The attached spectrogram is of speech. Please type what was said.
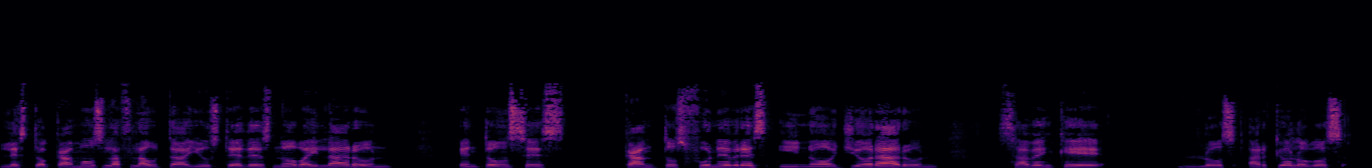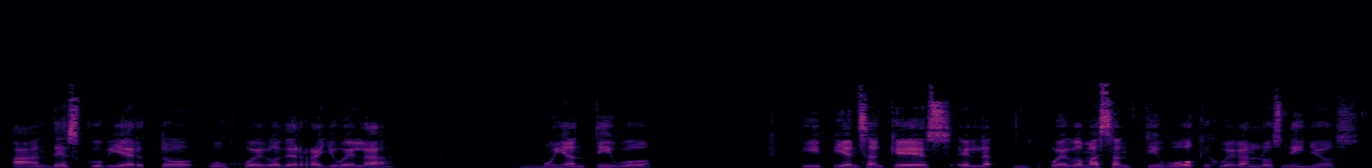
les tocamos la flauta y ustedes no bailaron. Entonces, cantos fúnebres y no lloraron. ¿Saben que los arqueólogos han descubierto un juego de rayuela muy antiguo y piensan que es el juego más antiguo que juegan los niños?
